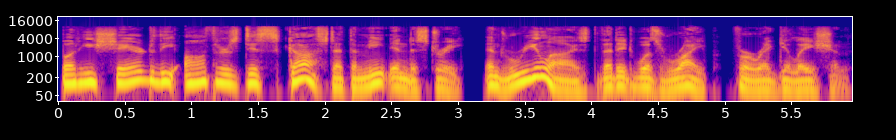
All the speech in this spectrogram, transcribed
but he shared the author's disgust at the meat industry and realized that it was ripe for regulation.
